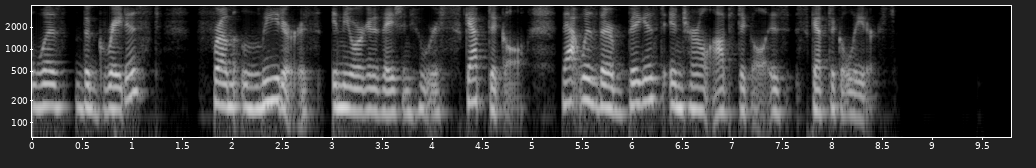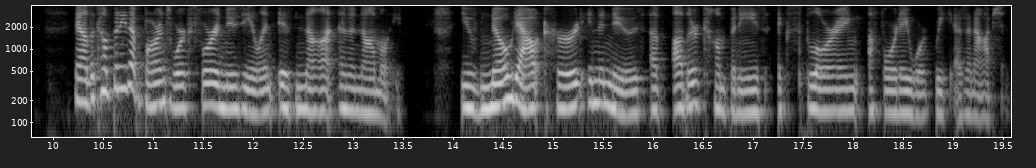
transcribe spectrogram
was the greatest from leaders in the organization who were skeptical. That was their biggest internal obstacle is skeptical leaders. Now, the company that Barnes works for in New Zealand is not an anomaly. You've no doubt heard in the news of other companies exploring a four day work week as an option.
